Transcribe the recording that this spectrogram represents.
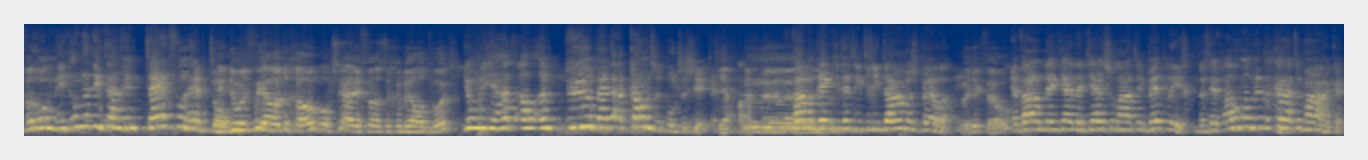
Waarom niet? Omdat ik daar geen tijd voor heb, Ik Tom. doe het voor jou toch ook, opschrijven als er gebeld wordt? Jongen, je had al een uur bij de accountant moeten zitten. Ja. En, eh, Waarom denk je dat die drie dames bellen? Weet ik veel. En waarom denk jij dat jij zo laat in bed ligt? Dat heeft allemaal met elkaar te maken.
